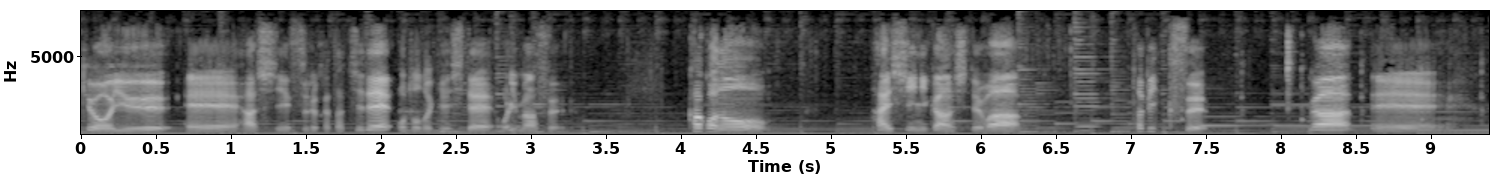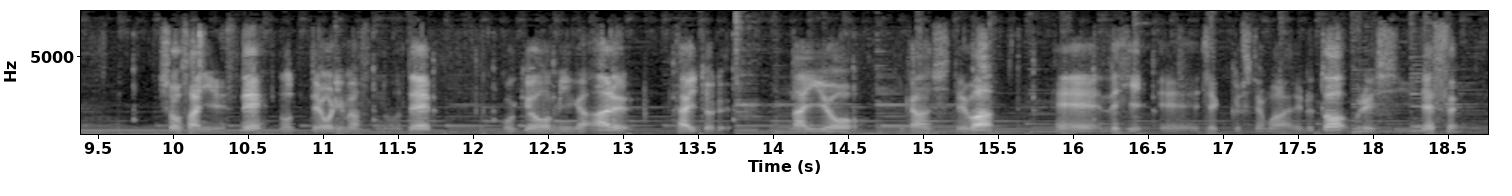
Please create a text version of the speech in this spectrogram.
共有、え発信する形でお届けしております。過去の配信に関しては、トピックスが、え詳細にですね、載っておりますので、ご興味があるタイトル、内容に関しては、えー、ぜひ、えチェックしてもらえると嬉しいです。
